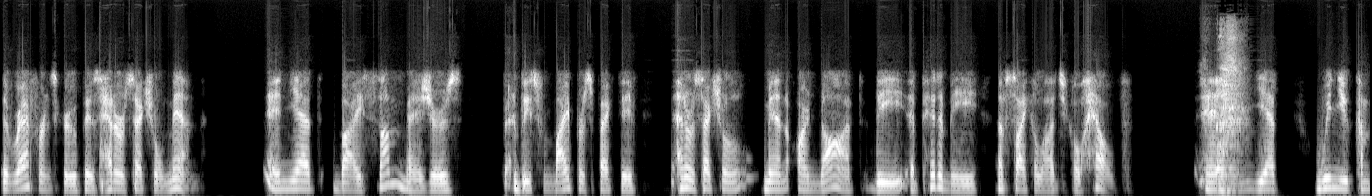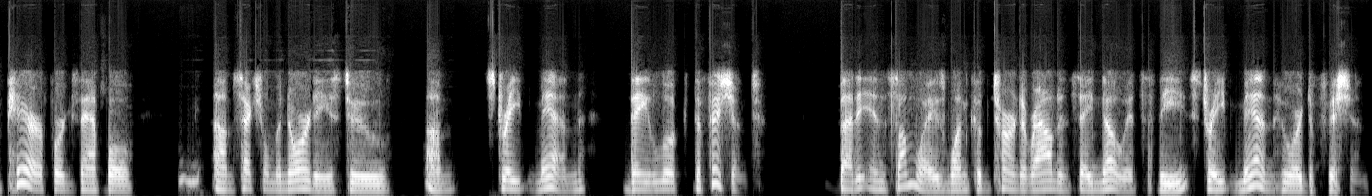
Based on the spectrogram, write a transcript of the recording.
the reference group is heterosexual men. And yet, by some measures, at least from my perspective, heterosexual men are not the epitome of psychological health. And yet, when you compare, for example, um, sexual minorities to um, straight men, they look deficient. But in some ways, one could turn around and say, no, it's the straight men who are deficient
